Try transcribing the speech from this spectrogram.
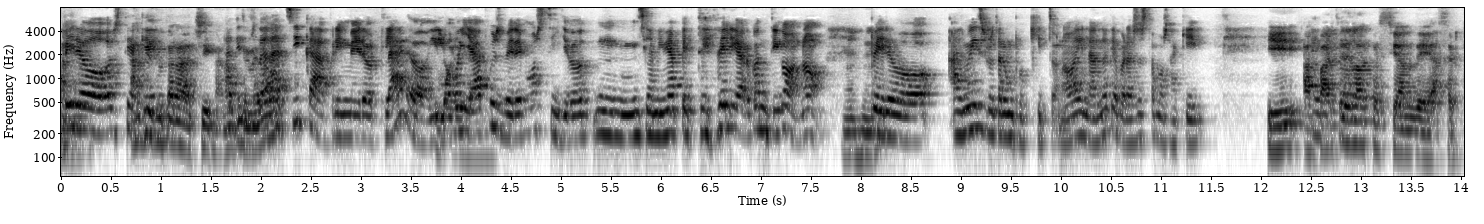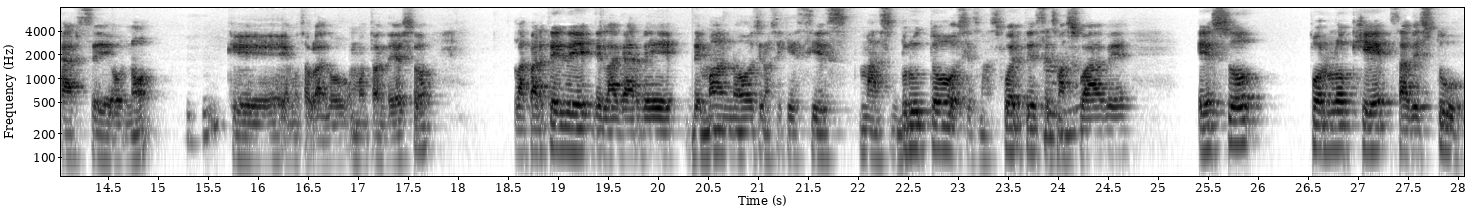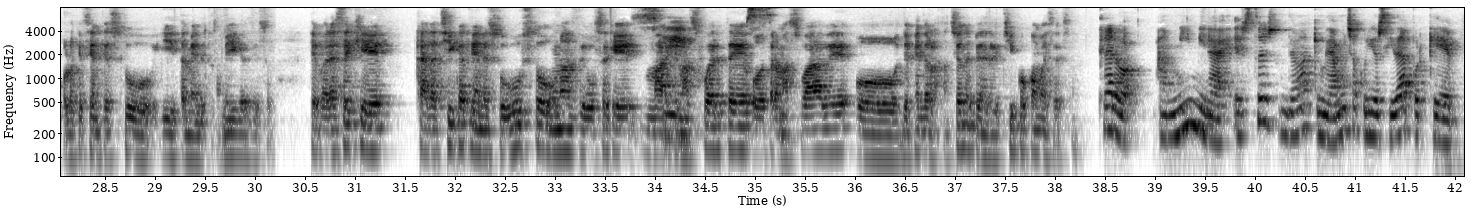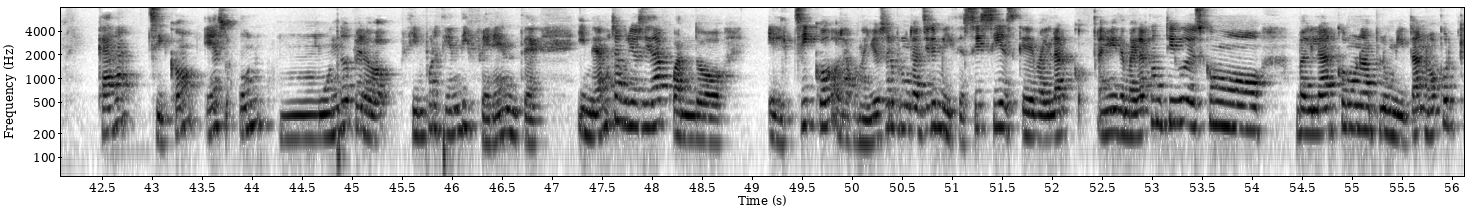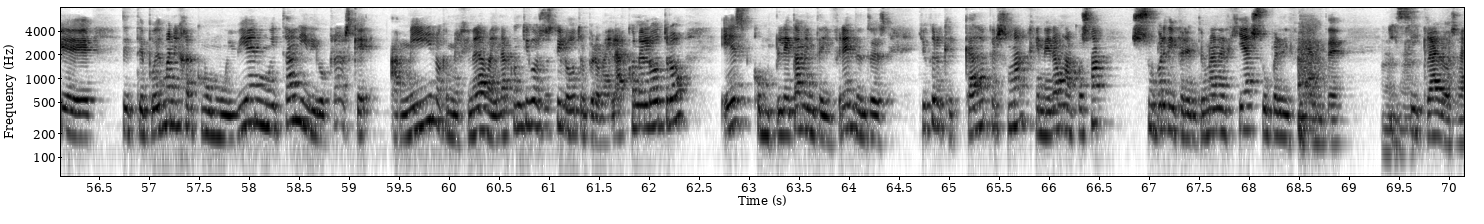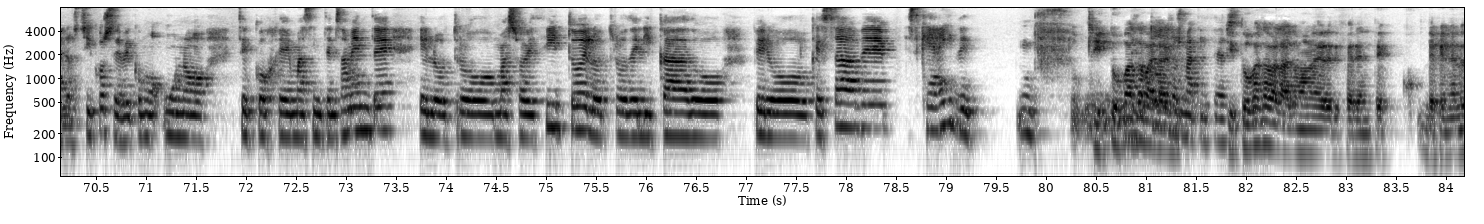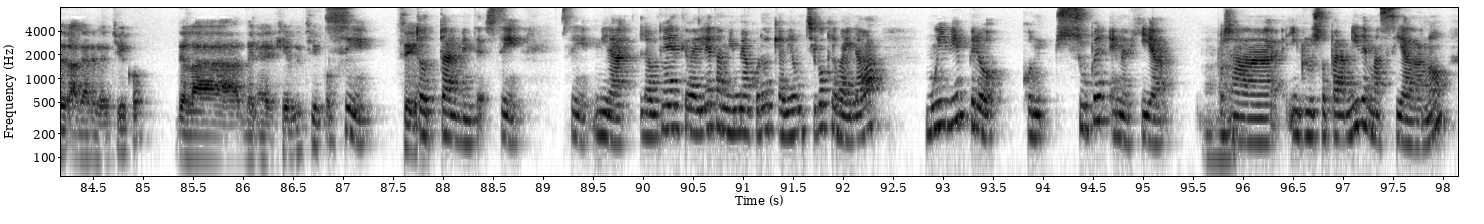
Pero, hostia, que... disfrutar a la chica, ¿no? A disfrutar a la chica primero, claro. Y luego ya pues veremos si yo, mm, si a mí me apetece ligar contigo o no. Pero hazme disfrutar un poquito, ¿no? Bailando, que para eso estamos aquí. Y aparte de la cuestión de acercarse o no, que hemos hablado un montón de eso, la parte de, del agarre de manos, y no sé qué, si es más bruto o si es más fuerte, si es más suave, eso por lo que sabes tú, por lo que sientes tú y también de tus amigas y eso. ¿Te parece que cada chica tiene su gusto? Una se gusta que marque más fuerte, otra más suave, o depende de la canción, depende del chico, ¿cómo es eso? Claro, a mí, mira, esto es un tema que me da mucha curiosidad porque cada chico es un mundo, pero 100% diferente. Y me da mucha curiosidad cuando el chico, o sea, cuando yo se lo pregunto al chico y me dice, sí, sí, es que bailar, a mí me bailar contigo es como bailar con una plumita, ¿no? Porque te puede manejar como muy bien, muy tal, y digo, claro, es que a mí lo que me genera bailar contigo es esto y lo otro, pero bailar con el otro es completamente diferente. Entonces, yo creo que cada persona genera una cosa súper diferente, una energía súper diferente. Y sí, claro, o sea, los chicos se ve como uno te coge más intensamente, el otro más suavecito, el otro delicado, pero que sabe. Es que hay de, ¿Y tú vas a bailar, todos los matices. ¿Y tú vas a bailar de una manera diferente dependiendo de la agarre del chico? ¿De la, de energía del chico? Sí, sí, totalmente, sí. Sí, mira, la última vez que bailé también me acuerdo que había un chico que bailaba muy bien, pero con súper energía. O sea, incluso para mí demasiada, ¿no?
